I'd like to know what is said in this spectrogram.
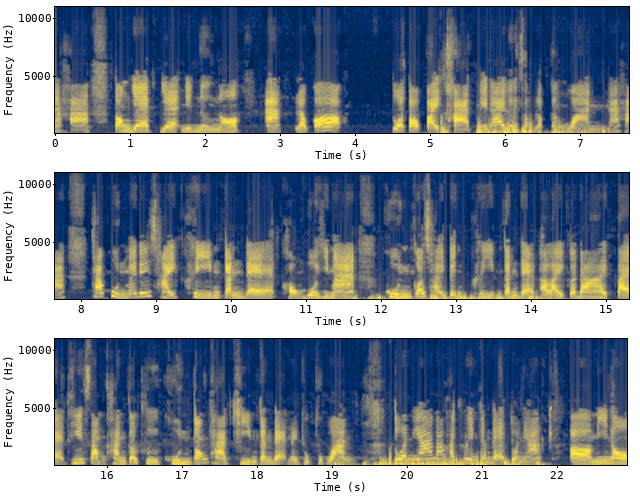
นะคะ ต้องแยกแยะนิดนึงเนาะอะแล้วก็ ตัวต่อไปขาดไม่ได้เลยสำหรับกลางวันนะคะ ถ้าคุณไม่ได้ใช้ครีมกันแดดของบัวหิมะ คุณก็ใช้เป็นครีมกันแดดอะไรก็ได้ แต่ที่สำคัญก็คือคุณต้องทาครีมกันแดดในทุกๆวัน ตัวนี้นะคะครีมกันแดดตัวนี้มีน้อง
